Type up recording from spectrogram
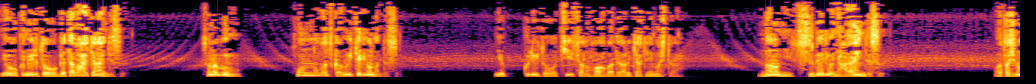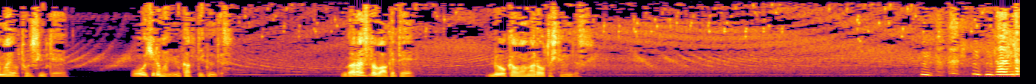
よーく見ると下駄は履いてないんです。その分、ほんのわずか浮いてるようなんです。ゆっくりと小さな歩幅で歩き始めました。なのに滑るように速いんです。私の前を通り過ぎて、大広間に向かっていくんです。ガラス戸を開けて、廊下を上がろうとしてるんです。なんだ？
